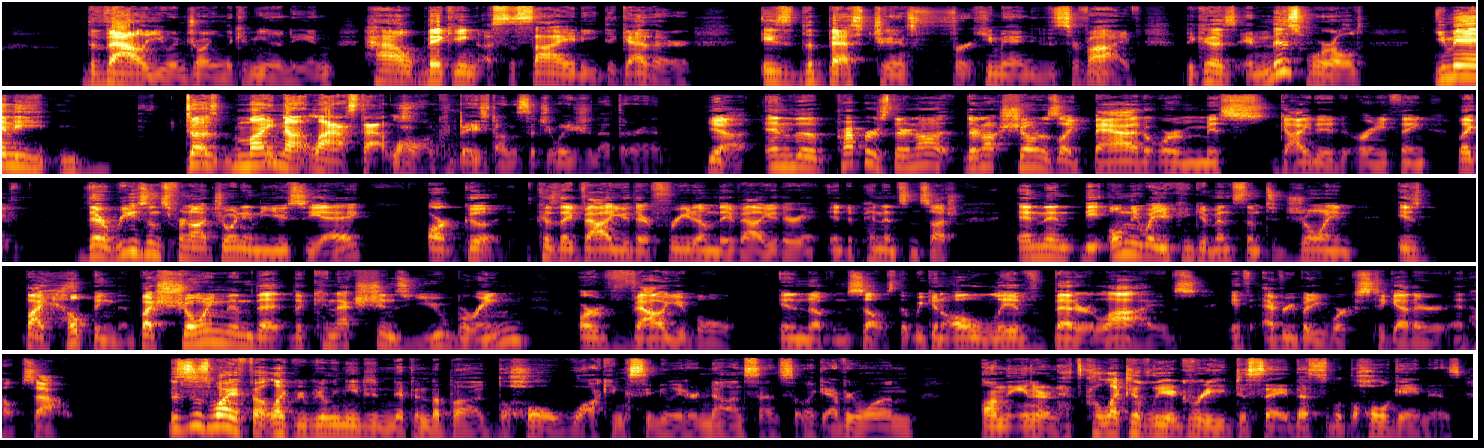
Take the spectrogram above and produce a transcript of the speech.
the value in joining the community and how making a society together is the best chance for humanity to survive. Because in this world, humanity does might not last that long based on the situation that they're in. Yeah, and the preppers they're not they're not shown as like bad or misguided or anything. Like their reasons for not joining the UCA are good because they value their freedom, they value their independence and such. And then the only way you can convince them to join is by helping them, by showing them that the connections you bring are valuable in and of themselves, that we can all live better lives if everybody works together and helps out. This is why I felt like we really needed to nip in the bud the whole walking simulator nonsense that like everyone on the internet has collectively agreed to say that's what the whole game is.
